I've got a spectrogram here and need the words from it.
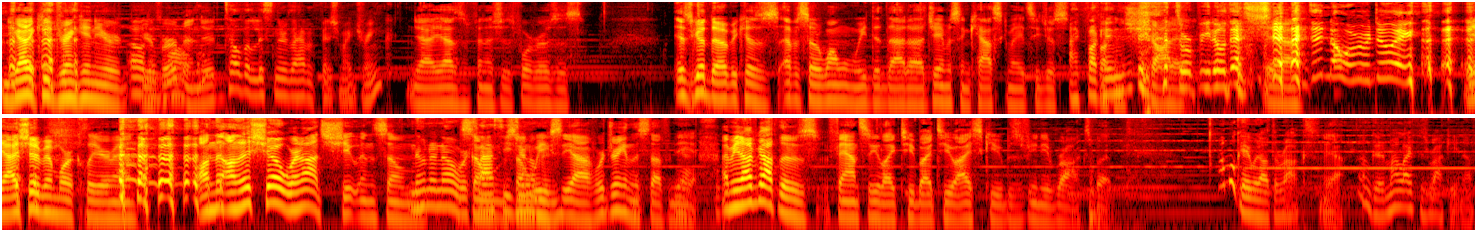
You got to keep drinking your Oh, your bourbon, dude. Tell the listeners I haven't finished my drink. Yeah, he hasn't finished his four roses. It's good though because episode one when we did that uh Jameson Caskmates, he just I fucking, shot it. torpedoed that shit. Yeah. I didn't know what we were doing. yeah, I should have been more clear, man. on the on this show, we're not shooting some. No, no, no, we're some, classy some gentlemen. weeks. Yeah, we're drinking this stuff. Yeah. Yeah. I mean, I've got those fancy like two by two ice cubes if you need rocks, but okay without the rocks. yeah. I'm good. My life is rocky enough.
